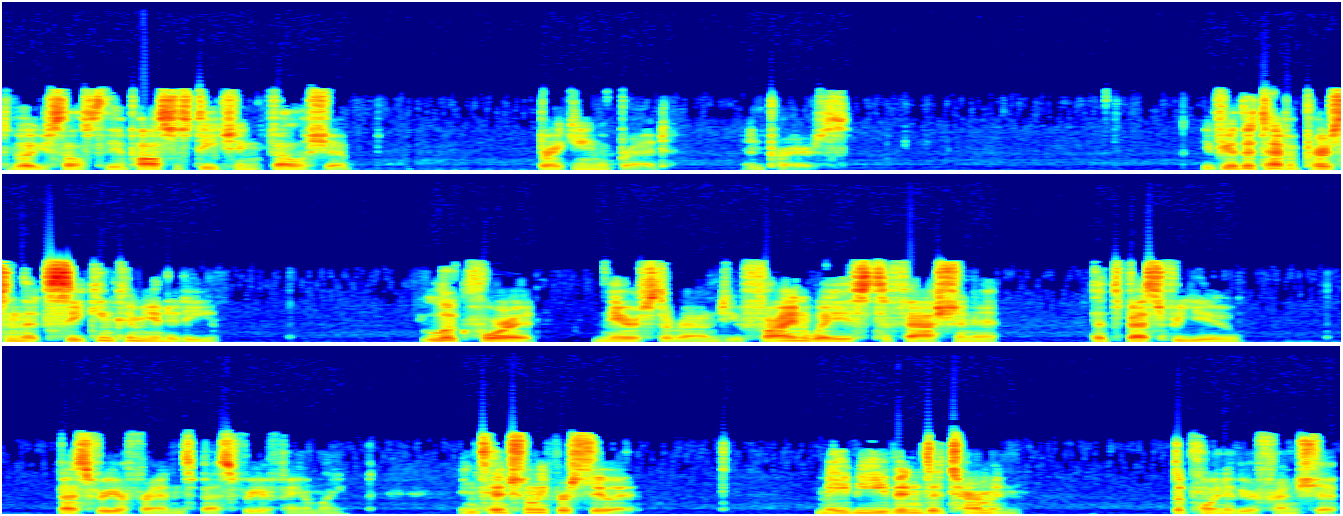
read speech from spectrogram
Devote yourselves to the apostles' teaching, fellowship, breaking of bread prayers. If you're the type of person that's seeking community, look for it nearest around you. Find ways to fashion it that's best for you, best for your friends, best for your family. Intentionally pursue it. Maybe even determine the point of your friendship,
